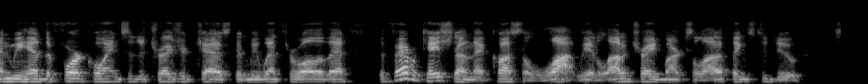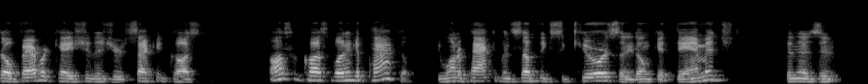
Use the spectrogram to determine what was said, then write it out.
and we had the four coins in the treasure chest and we went through all of that. The fabrication on that cost a lot. We had a lot of trademarks a lot of things to do. So fabrication is your second cost. Also costs money to pack them you want to pack them in something secure so they don't get damaged then there's an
